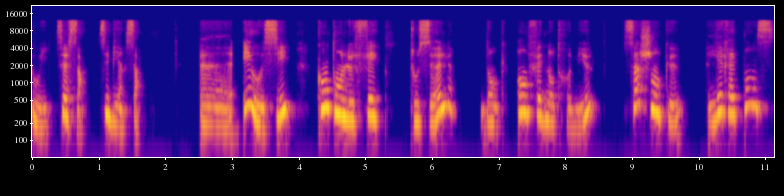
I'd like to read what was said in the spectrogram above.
oui, c'est ça, c'est bien ça. Euh, et aussi, quand on le fait tout seul, donc on fait de notre mieux, sachant que les réponses,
